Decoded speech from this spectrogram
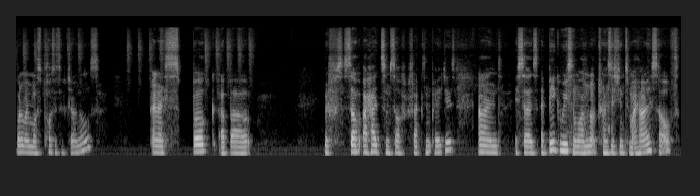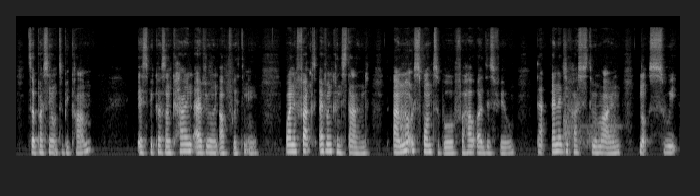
one of my most positive journals, and I spoke about self. I had some self-reflecting pages, and it says a big reason why I'm not transitioning to my higher self, to the person I want to become, is because I'm carrying everyone up with me. When in fact everyone can stand. I'm not responsible for how others feel. That energy passes through mine, not sweep,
